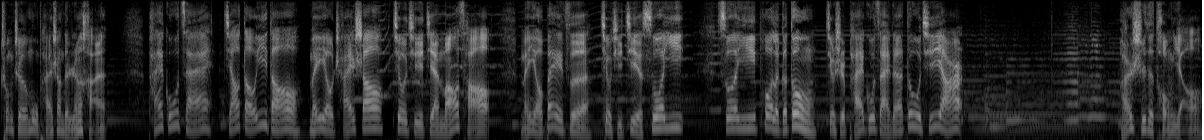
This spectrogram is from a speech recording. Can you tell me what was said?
冲着木牌上的人喊。排骨仔，脚抖一抖，没有柴烧就去捡茅草，没有被子就去借蓑衣，蓑衣破了个洞，就是排骨仔的肚脐眼儿。儿时的童谣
